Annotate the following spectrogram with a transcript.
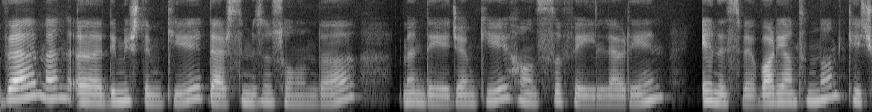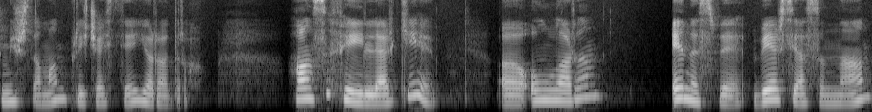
Və mən ə, demişdim ki, dərsimizin sonunda mən deyəcəm ki, hansı feillərin NSV variantından keçmiş zaman preçestiya yaradırıq. Hansı feillər ki, ə, onların NSV versiyasından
